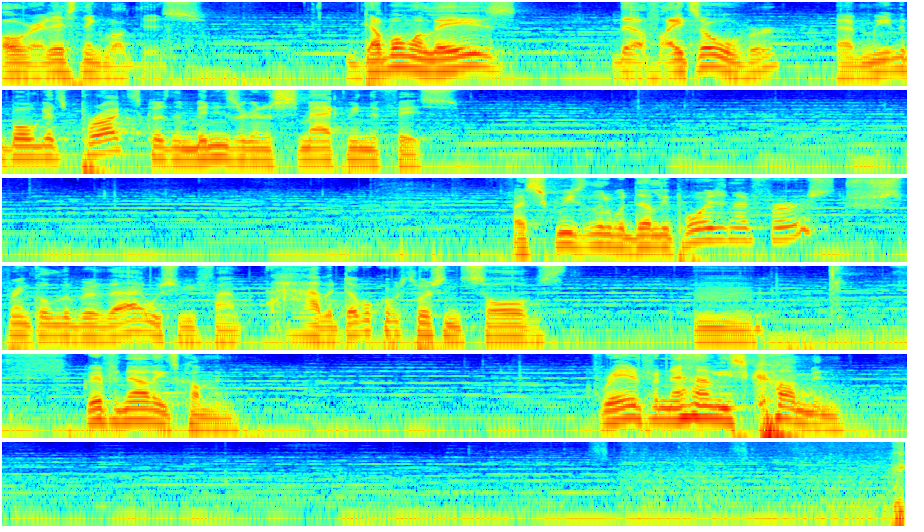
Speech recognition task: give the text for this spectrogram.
Alright, let's think about this. Double malaise, the fight's over. That mean the bow gets procced because the minions are going to smack me in the face. I squeeze a little bit of deadly poison at first, sprinkle a little bit of that, we should be fine. Ah, but double corpse explosion solves. Hmm. Grand finale's coming. Grand finale's coming.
